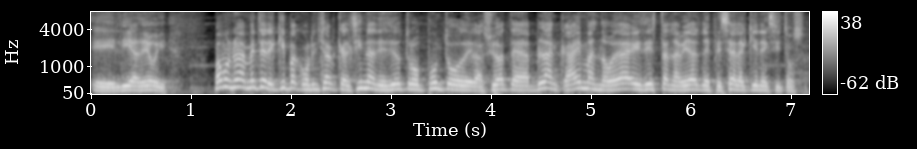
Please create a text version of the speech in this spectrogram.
eh, el día de hoy. Vamos nuevamente al equipo con Richard Calcina desde otro punto de la ciudad blanca. Hay más novedades de esta Navidad especial aquí en Exitosa.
